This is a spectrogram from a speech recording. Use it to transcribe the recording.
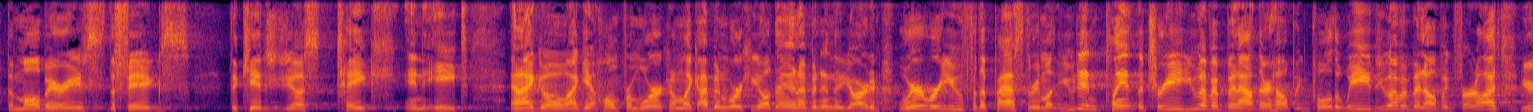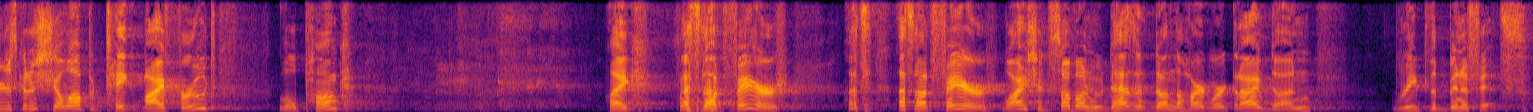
The mulberries, the figs, the kids just take and eat. And I go, I get home from work, I'm like, I've been working all day and I've been in the yard, and where were you for the past three months? You didn't plant the tree. You haven't been out there helping pull the weeds. You haven't been helping fertilize. You're just gonna show up and take my fruit? Little punk. Like, that's not fair. That's, that's not fair. Why should someone who hasn't done the hard work that I've done reap the benefits?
